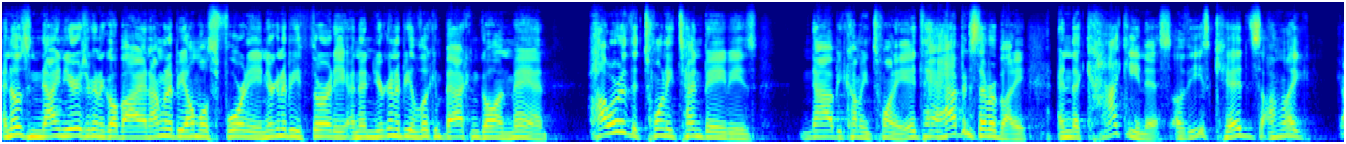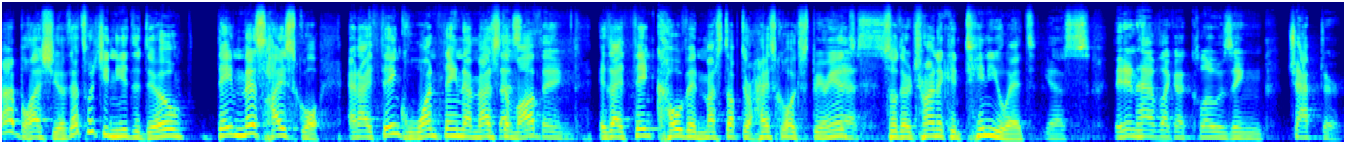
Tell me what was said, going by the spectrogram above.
and those nine years are gonna go by and I'm gonna be almost 40 and you're gonna be 30 and then you're gonna be looking back and going, man, how are the 2010 babies now becoming 20? It happens to everybody. And the cockiness of these kids, I'm like, God bless you. If that's what you need to do, they miss high school. And I think one thing that messed That's them the up thing. is I think COVID messed up their high school experience. Yes. So they're trying to continue it. yes, they didn't have like a closing chapter.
